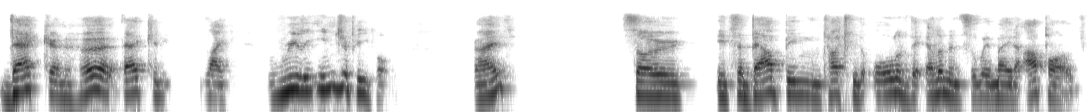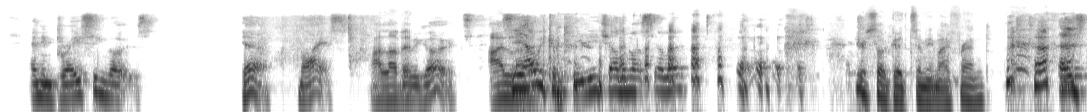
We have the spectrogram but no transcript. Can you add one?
that can hurt that can like really injure people right? So it's about being in touch with all of the elements that we're made up of and embracing those yeah nice I love there it. we go I see how love we complete each other marcelo You're so good to me, my friend. as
